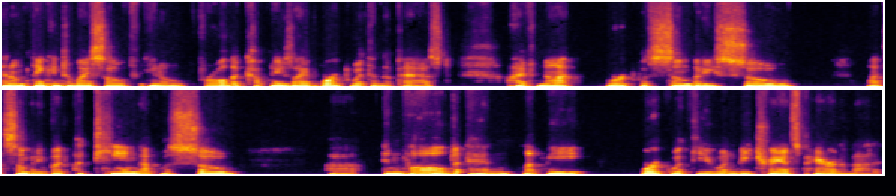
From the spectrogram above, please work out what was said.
And i'm thinking to myself you know for all the companies i've worked with in the past i've not worked with somebody so not somebody but a team that was so uh, involved and let me work with you and be transparent about it.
